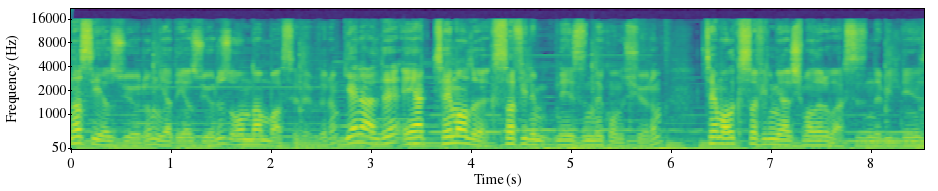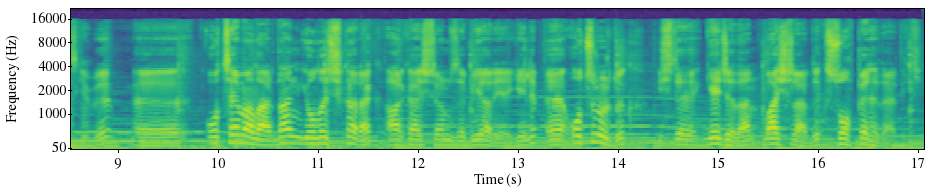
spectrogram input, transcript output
nasıl yazıyorum ya da yazıyoruz ondan bahsedebilirim. Genelde eğer temalı kısa film nezdinde konuşuyorum. Temalı kısa film yarışmaları var sizin de bildiğiniz gibi. Ee, o temalardan yola çıkarak arkadaşlarımızla bir araya gelip e, otururduk. İşte geceden başlardık, sohbet ederdik.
